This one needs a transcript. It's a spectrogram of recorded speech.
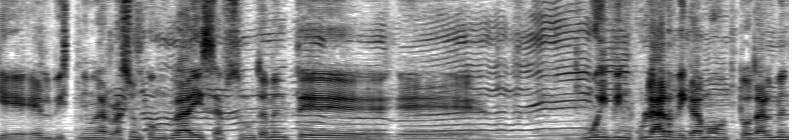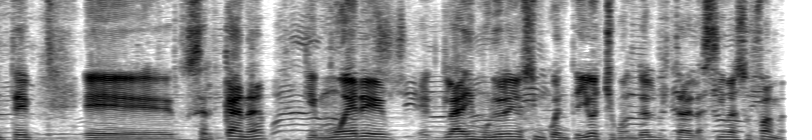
que Elvis tiene una relación con Gladys absolutamente... eh, muy vincular, digamos, totalmente eh, cercana, que muere, eh, Gladys murió en el año 58, cuando Elvis estaba en la cima de su fama.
